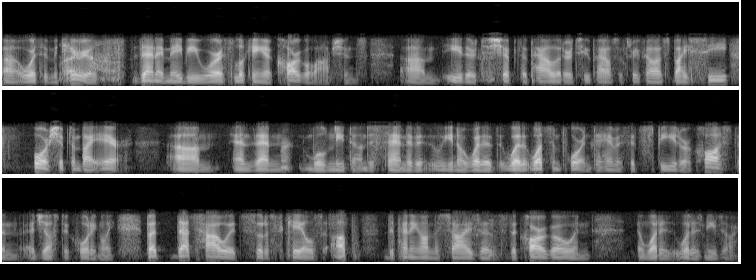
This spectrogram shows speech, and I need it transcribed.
uh, worth of material, then it may be worth looking at cargo options, um, either to ship the pallet or two pallets or three pallets by sea, or ship them by air. Um, and then Right. we'll need to understand it, you know, whether whether what's important to him, if it's speed or cost, and adjust accordingly. But that's how it sort of scales up, depending on the size of the cargo and and what his what his needs are.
